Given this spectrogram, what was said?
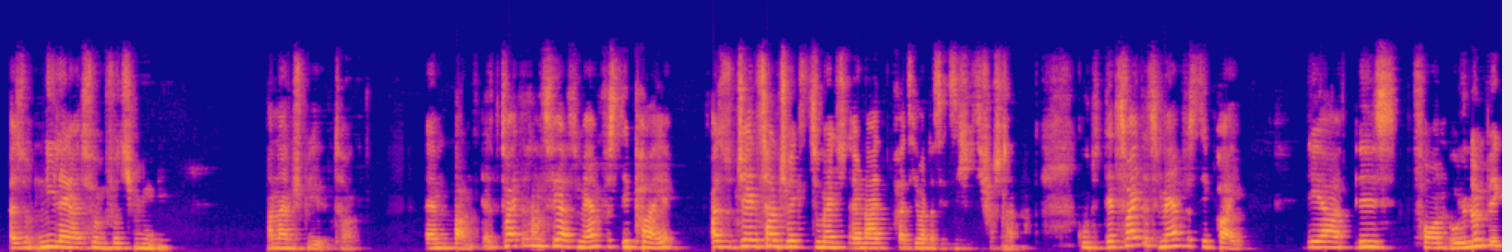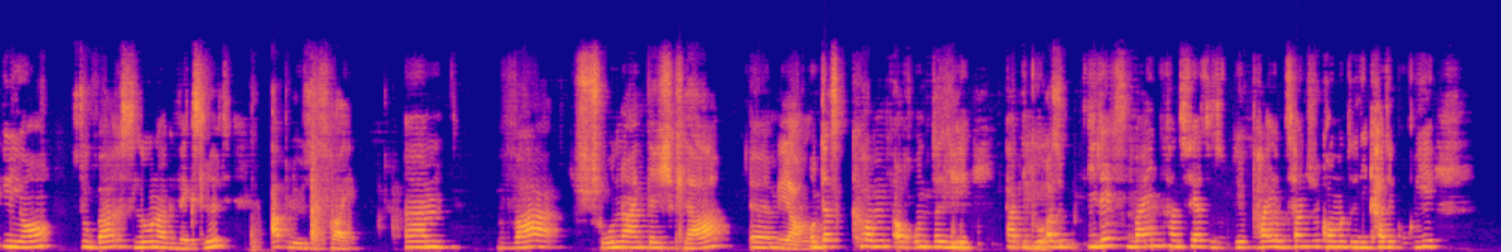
Also nie länger als 45 Minuten. An einem Spieltag. Ähm, dann, der zweite Transfer ist Memphis Depay. Also Jane Sancho wechselt zu Manchester United, falls jemand das jetzt nicht richtig verstanden hat. Gut, der zweite ist Memphis Depay. Der ist von Olympique Lyon zu Barcelona gewechselt, ablösefrei. Ähm, war schon eigentlich klar. Ähm, Ja. Und das kommt auch unter die Kategorie, also die letzten beiden Transfers, also Depay und Sancho kommen unter die Kategorie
